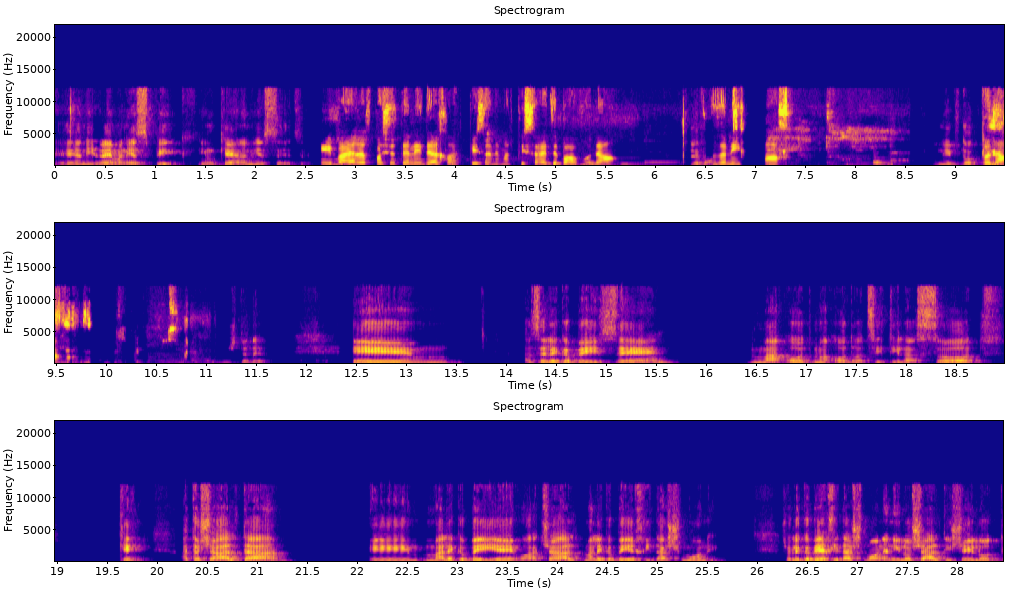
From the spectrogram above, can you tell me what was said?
אני אראה אם אני אספיק, אם כן אני אעשה את זה. כי בערב פשוט אין לי דרך להדפיס, אני מדפיסה את זה בעבודה. אז אני אשמח. אני אבדוק. תודה. אני אשתדל. אז זה לגבי זה. מה עוד, מה עוד רציתי לעשות? כן, אתה שאלת מה לגבי, או את שאלת, מה לגבי יחידה שמונה. עכשיו לגבי יחידה שמונה אני לא שאלתי שאלות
